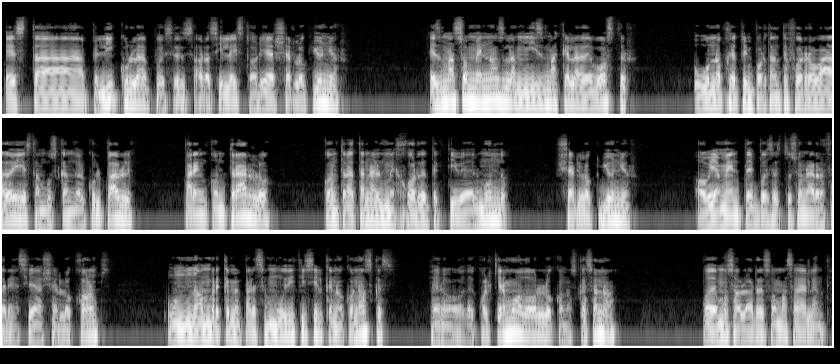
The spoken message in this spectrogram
Esta película, pues es ahora sí la historia de Sherlock Jr. Es más o menos la misma que la de Buster. Un objeto importante fue robado y están buscando al culpable. Para encontrarlo, contratan al mejor detective del mundo, Sherlock Jr. Obviamente, pues esto es una referencia a Sherlock Holmes, un nombre que me parece muy difícil que no conozcas pero de cualquier modo, lo conozcas o no, podemos hablar de eso más adelante.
